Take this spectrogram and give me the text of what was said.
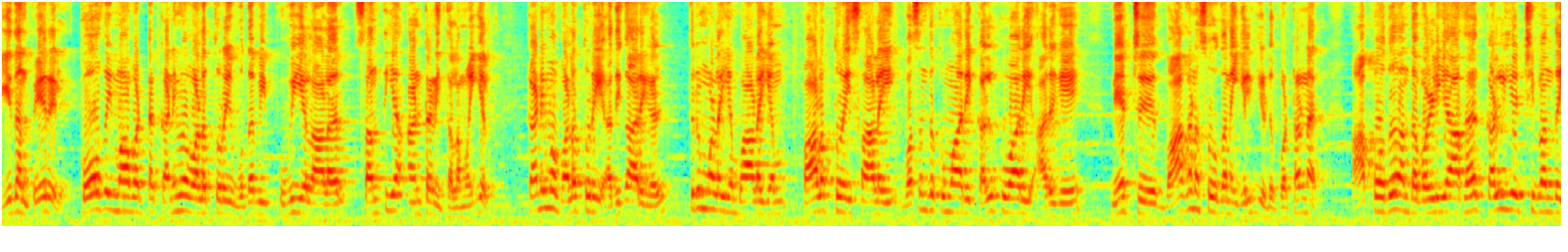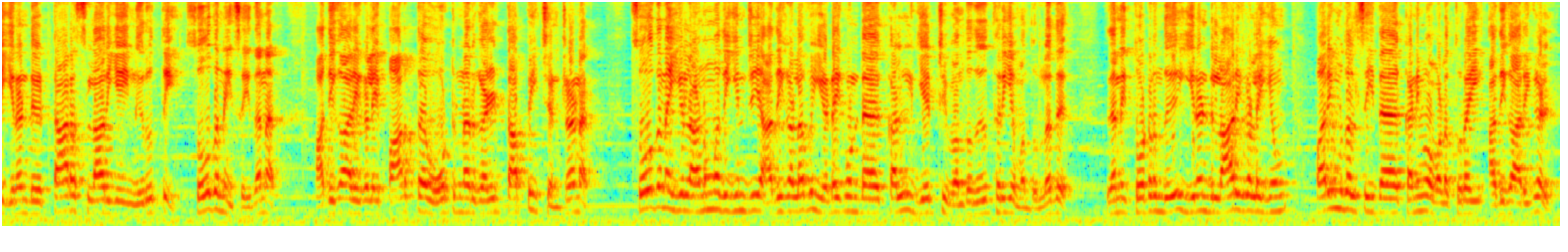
இதன் பேரில் கோவை மாவட்ட கனிம வளத்துறை உதவி புவியியலாளர் சந்தியா ஆண்டனி தலைமையில் கனிம வளத்துறை அதிகாரிகள் திருமலையம்பாளையம் பாலத்துறை சாலை வசந்தகுமாரி கல்குவாரி அருகே நேற்று வாகன சோதனையில் ஈடுபட்டனர். அப்போது அந்த வழியாக கல் ஏற்றி வந்த இரண்டு டாரஸ் லாரியை நிறுத்தி சோதனை செய்தனர். அதிகாரிகளை பார்த்த ஓட்டுநர்கள் தப்பிச் சென்றனர். சோதனையில் அனுமதியின்றி அதிக அளவு எடை கொண்ட கல் ஏற்றி வந்தது தெரிய வந்துள்ளது இதனைத் தொடர்ந்து இரண்டு லாரிகளையும் பறிமுதல் செய்த கனிம வளத்துறை அதிகாரிகள்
